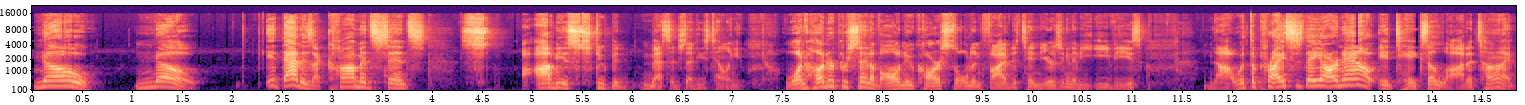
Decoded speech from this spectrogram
No, No. It, that is a common sense, obvious, stupid message that he's telling you. 100% of all new cars sold in 5 to 10 years are going to be EVs. Not with the prices they are now. It takes a lot of time.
